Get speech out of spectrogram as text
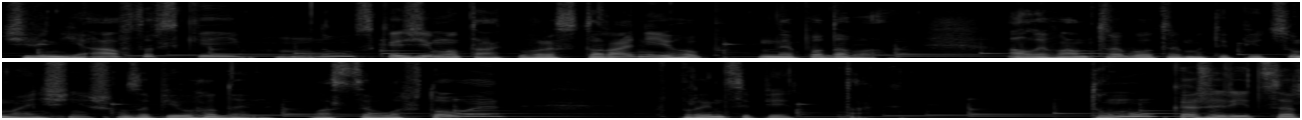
Чи він є авторський? Ну, скажімо так, в ресторані його б не подавали. Але вам треба отримати піцу менш ніж за півгодини. Вас це влаштовує? В принципі, так. Тому, каже Ріцер,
